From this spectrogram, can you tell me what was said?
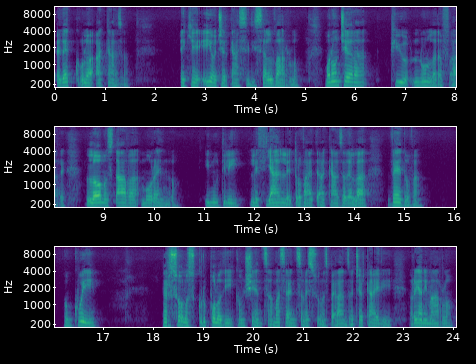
ed eccolo a casa, e che io cercassi di salvarlo, ma non c'era più nulla da fare. L'uomo stava morendo. Inutili le fialle trovate a casa della vedova, con cui, per solo scrupolo di coscienza, ma senza nessuna speranza, cercai di rianimarlo.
